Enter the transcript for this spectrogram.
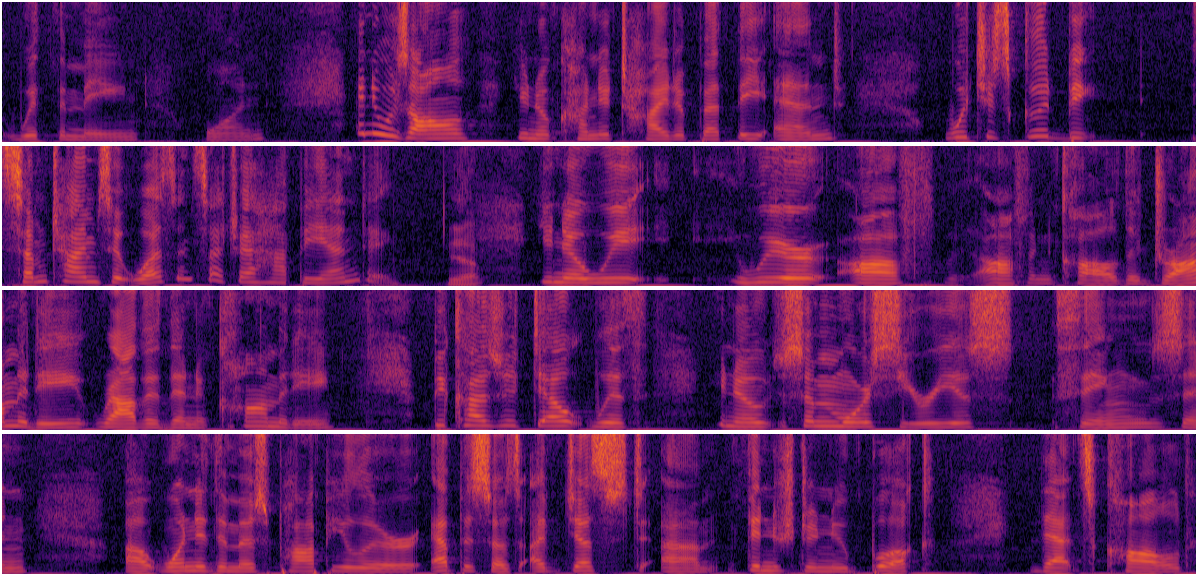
with the main one. And it was all, you know, kind of tied up at the end, which is good. Be- sometimes it wasn't such a happy ending. Yep. You know, we we're off, often called a dramedy rather than a comedy because it dealt with, you know, some more serious things. And uh, one of the most popular episodes, I've just um, finished a new book that's called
